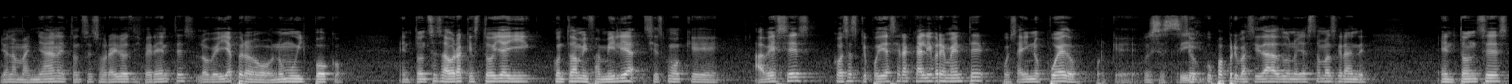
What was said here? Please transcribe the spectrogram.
yo en la mañana, entonces horarios diferentes, lo veía pero no muy poco. Entonces ahora que estoy ahí con toda mi familia, sí es como que a veces cosas que podía hacer acá libremente, pues ahí no puedo, porque pues se ocupa privacidad, uno ya está más grande. Entonces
